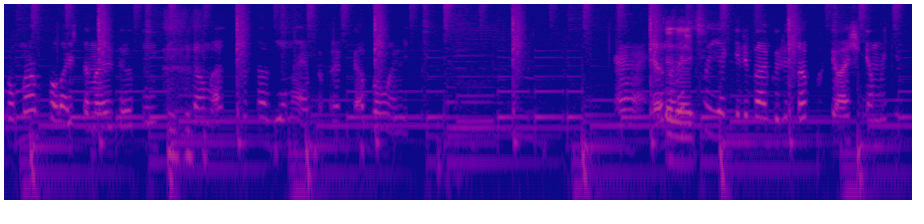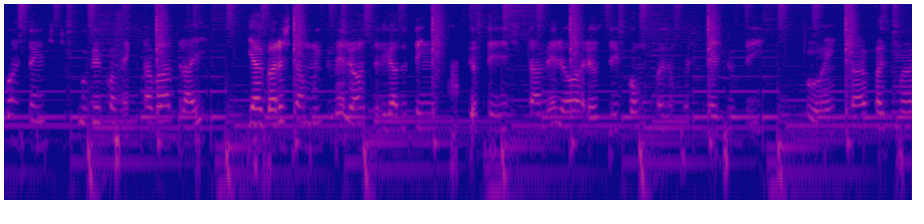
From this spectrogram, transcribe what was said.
Foi uma bosta, mas eu tentei dar o máximo que eu sabia na época pra ficar bom ali. É, eu não excluí aquele bagulho só porque eu acho que é muito importante, tipo, ver como é que tava lá atrás. E agora está muito melhor, tá ligado? Tem, eu sei editar melhor, eu sei como fazer um podcast, eu pô, a gente tá fazendo uma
